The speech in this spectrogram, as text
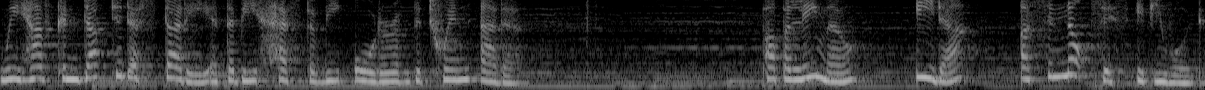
We have conducted a study at the behest of the Order of the Twin Adder. Papalimo, Ida, a synopsis if you would.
